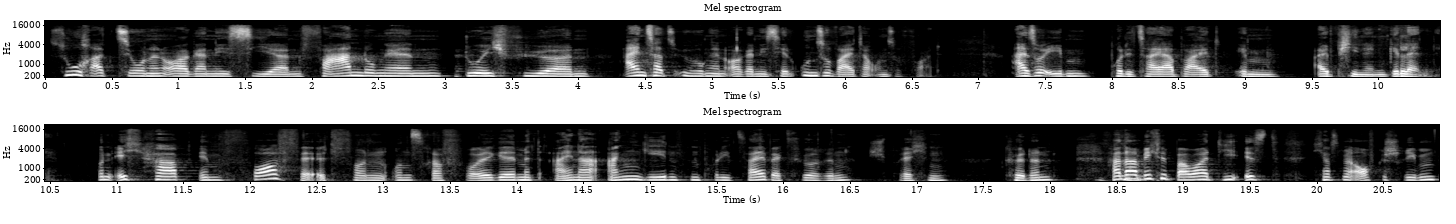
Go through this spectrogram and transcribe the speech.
Suchaktionen organisieren, Fahndungen durchführen, Einsatzübungen organisieren und so weiter und so fort. Also eben Polizeiarbeit im alpinen Gelände. Und ich habe im Vorfeld von unserer Folge mit einer angehenden Polizeibergführerin sprechen können. Hanna Michelbauer, die ist, ich habe es mir aufgeschrieben,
